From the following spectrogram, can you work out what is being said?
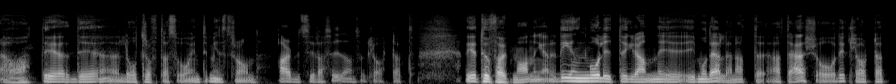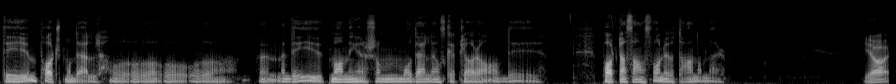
Ja, det, det, låter ofta så, inte minst från arbetsgivarsidan såklart. Att det är tuffa utmaningar. Det ingår lite grann i, i modellen att, att det är så. Och det är klart att det är en partsmodell. Och, och, och, men det är utmaningar som modellen ska klara av. Det är parternas ansvar nu att ta hand om det här. Ja,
